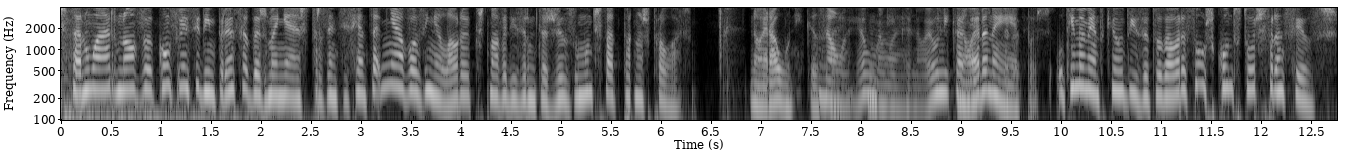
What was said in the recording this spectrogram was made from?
está no ar nova conferência de imprensa das manhãs 360. A minha avózinha Laura costumava dizer muitas vezes o mundo está de pernas para o ar. Não era a única, Não é a única, não é, não é a única. Não era nem é, pois. Ultimamente quem o diz a toda hora são os condutores franceses.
